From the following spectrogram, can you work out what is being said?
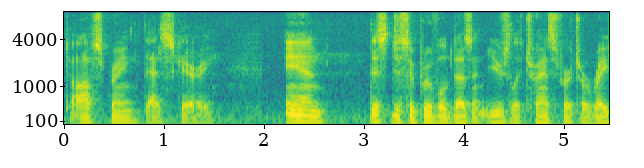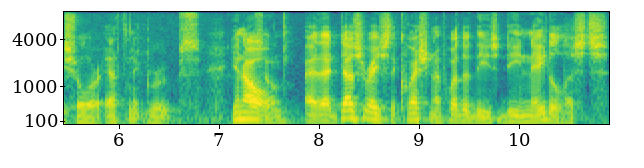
to offspring. That's scary. And this disapproval doesn't usually transfer to racial or ethnic groups. You know, So- uh, that does raise the question of whether these denatalists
